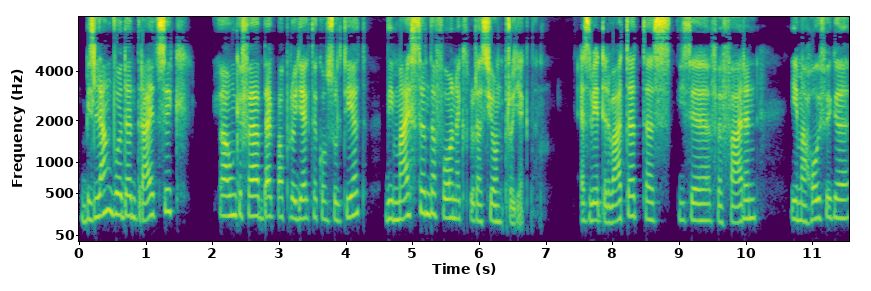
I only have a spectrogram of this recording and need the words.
Bislang wurden 30 ja, ungefähr Bergbauprojekte konsultiert, die meisten davon Explorationsprojekte. Es wird erwartet, dass diese Verfahren immer häufiger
